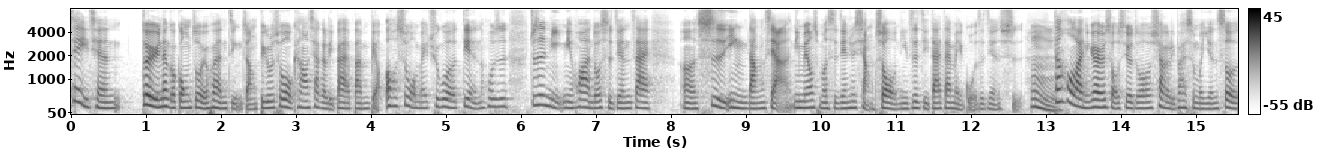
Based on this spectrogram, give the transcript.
这以前对于那个工作也会很紧张，比如说我看到下个礼拜的班表，哦，是我没去过的店，或是就是你你花很多时间在。嗯，适应当下，你没有什么时间去享受你自己待在美国这件事。嗯，但后来你越来越熟悉了之后，下个礼拜什么颜色，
